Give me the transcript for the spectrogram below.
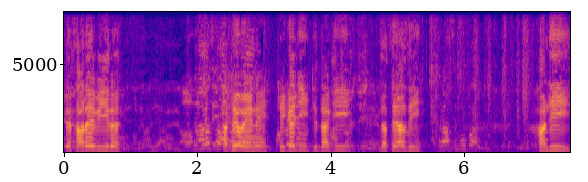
ਤੇ ਸਾਰੇ ਵੀਰ ਇਕੱਠੇ ਹੋਏ ਨੇ ਠੀਕ ਹੈ ਜੀ ਜਿੱਦਾਂ ਕਿ ਦੱਸਿਆ ਸੀ। ਹਾਂਜੀ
